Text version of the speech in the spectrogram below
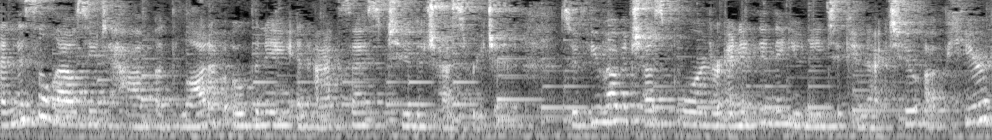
And this allows you to have a lot of opening and access to the chest region. So if you have a chest port or anything that you need to connect to up here,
